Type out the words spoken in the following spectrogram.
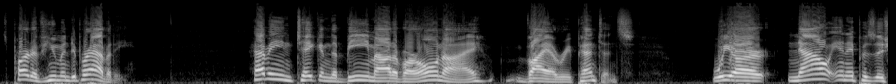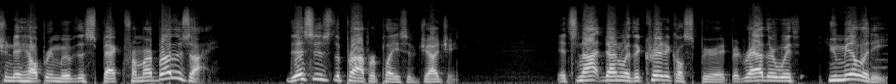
It's part of human depravity. Having taken the beam out of our own eye via repentance, we are now in a position to help remove the speck from our brother's eye. This is the proper place of judging. It's not done with a critical spirit, but rather with humility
